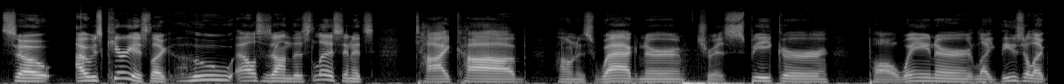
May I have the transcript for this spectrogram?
So I was curious, like, who else is on this list? And it's Ty Cobb, Honus Wagner, Tris Speaker, Paul Waner. Like these are like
